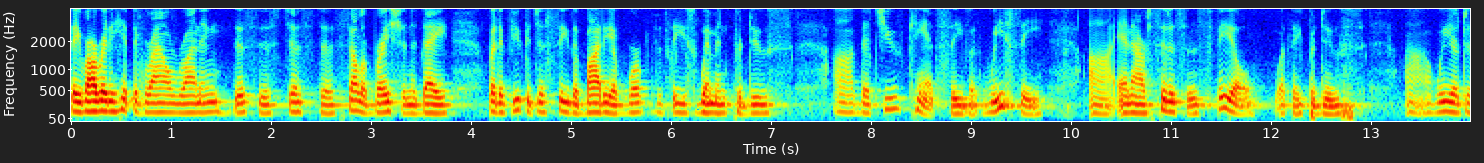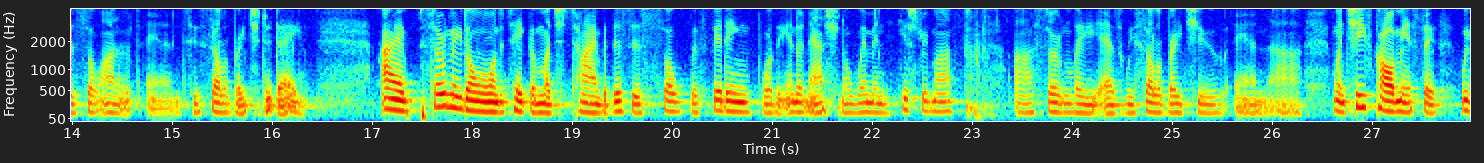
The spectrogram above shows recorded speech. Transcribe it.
They've already hit the ground running. This is just a celebration today. But if you could just see the body of work that these women produce uh, that you can't see, but we see, uh, and our citizens feel what they produce. Uh, we are just so honored and to celebrate you today. I certainly don't want to take much time, but this is so befitting for the International Women History Month, uh, certainly as we celebrate you. And uh, when Chief called me and said, we,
